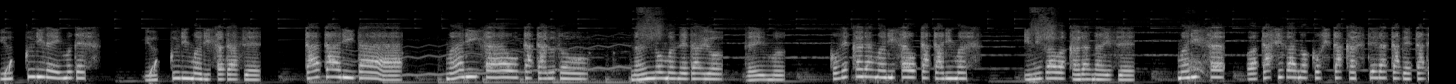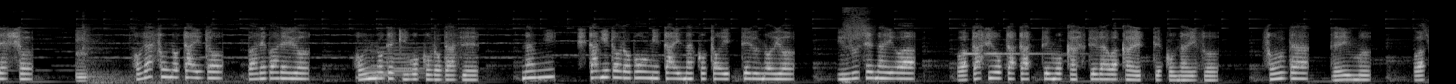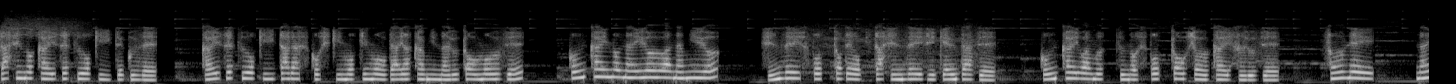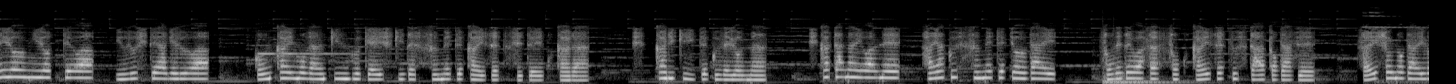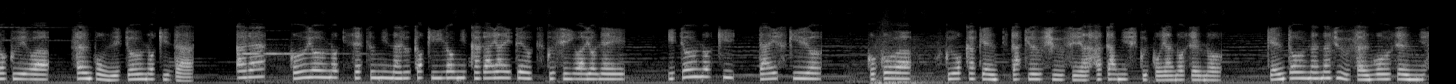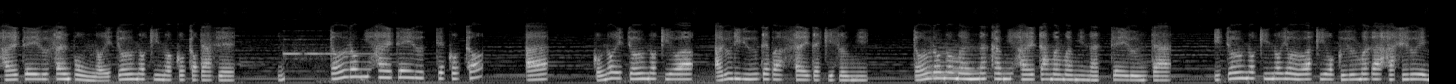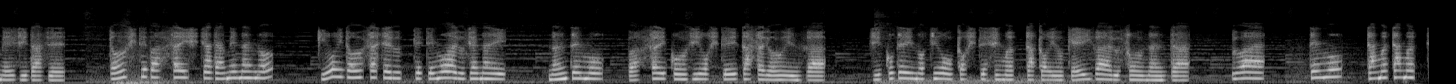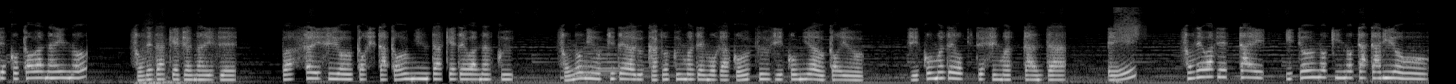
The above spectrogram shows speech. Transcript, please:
ゆっくりレ夢ムです。ゆっくりマリサだぜ。ターターリーダー。マーリーサーをたたるぞ何の真似だよ、レ夢ム。これからマリサをたたります。意味がわからないぜ。マリサ、私が残したカステラ食べたでしょ。う。ほらその態度、バレバレよ。ほんの出来心だぜ。何、下着泥棒みたいなこと言ってるのよ。許せないわ。私をたたってもカステラは帰ってこないぞ。そうだ、レ夢ム。私の解説を聞いてくれ。解説を聞いたら少し気持ちも穏やかになると思うぜ。今回の内容は何よ？心霊スポットで起きた心霊事件だぜ。今回は6つのスポットを紹介するぜ。そうね内容によっては、許してあげるわ。今回もランキング形式で進めて解説していくから、しっかり聞いてくれよな。仕方ないわね。早く進めてちょうだい。それでは早速解説スタートだぜ。最初の第6位は、3本イチョウの木だ。あら、紅葉の季節になると黄色に輝いて美しいわよねイチョウの木、大好きよ。ここは、福岡県北九州市八幡西区小屋野瀬の、県道73号線に生えている3本のイチョウの木のことだぜ。ん？道路に生えているってこと？ああ。このイチョウの木は、ある理由で伐採できずに、道路の真ん中に生えたままになっているんだ。イチョウの木の両脇を車が走るイメージだぜ。どうして伐採しちゃダメなの？木を移動させるって手もあるじゃない。なんでも、伐採工事をしていた作業員が、事故で命を落としてしまったという経緯があるそうなんだ。うわぁ。でも、たまたまってことはないの？それだけじゃないぜ。伐採しようとした当人だけではなく、その身内である家族までもが交通事故に遭うという、事故まで起きてしまったんだ。ええ？それは絶対、イチョウの木のたたりよ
